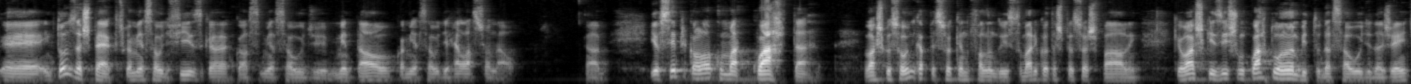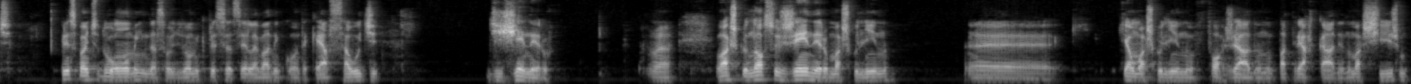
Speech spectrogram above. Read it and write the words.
É, em todos os aspectos, com a minha saúde física, com a minha saúde mental, com a minha saúde relacional, sabe? E eu sempre coloco uma quarta, eu acho que eu sou a única pessoa que ando falando isso, tomara que outras pessoas falem, que eu acho que existe um quarto âmbito da saúde da gente, principalmente do homem, da saúde do homem, que precisa ser levado em conta, que é a saúde de gênero. é? Eu acho que o nosso gênero masculino, é, que é um masculino forjado no patriarcado e no machismo,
